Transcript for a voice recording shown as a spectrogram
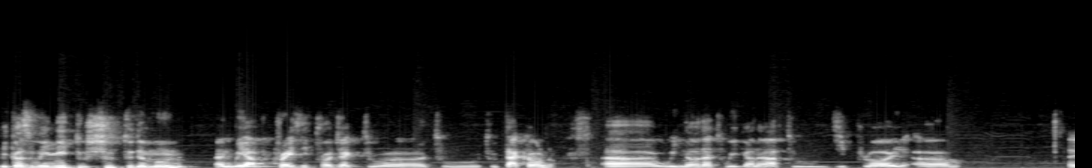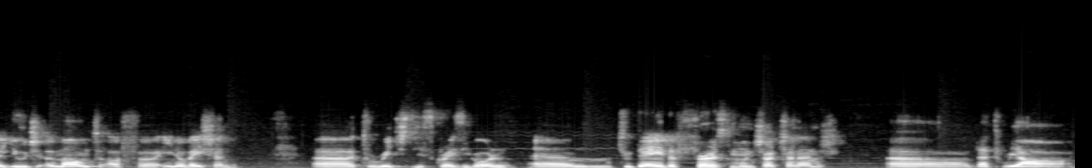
because we need to shoot to the moon and we have crazy project to uh, to to tackle. We know that we're gonna have to deploy um, a huge amount of uh, innovation uh, to reach this crazy goal. And today, the first moonshot challenge uh, that we are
